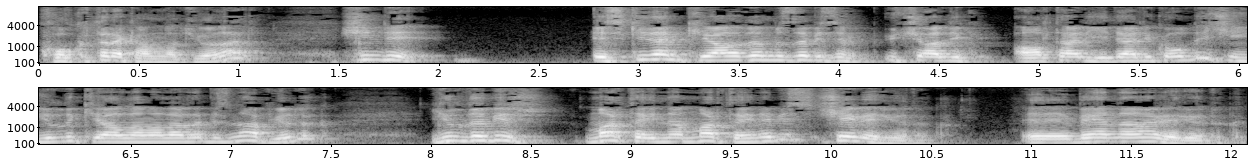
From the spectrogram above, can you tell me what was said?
korkutarak anlatıyorlar. Şimdi eskiden kiraladığımızda bizim 3 aylık, 6 aylık, 7 aylık olduğu için yıllık kiralamalarda biz ne yapıyorduk? Yılda bir Mart ayından Mart ayına biz şey veriyorduk. E, beyanname veriyorduk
